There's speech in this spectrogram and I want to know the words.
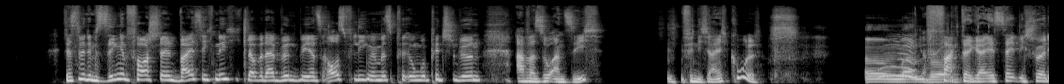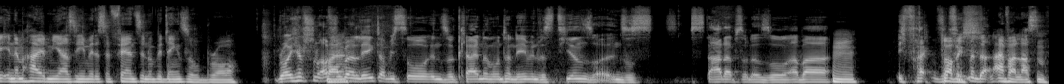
das mit dem Singen vorstellen, weiß ich nicht. Ich glaube, da würden wir jetzt rausfliegen, wenn wir es irgendwo pitchen würden. Aber so an sich finde ich eigentlich cool. Oh Mann, Bro. Fuck, Digga, ich schwöre dir, in einem halben Jahr sehen wir das im Fernsehen und wir denken so, Bro. Bro, ich habe schon oft Weil, überlegt, ob ich so in so kleinere Unternehmen investieren soll, in so Startups oder so, aber hm. ich frage, wo Glaub ich, man da? Einfach lassen.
